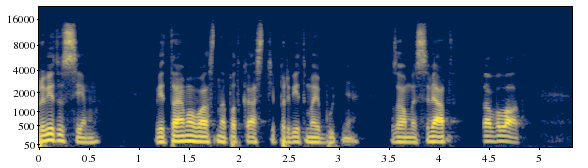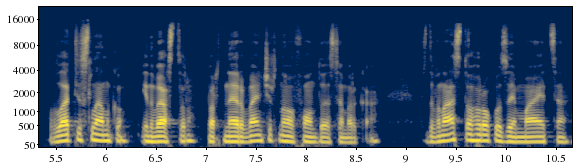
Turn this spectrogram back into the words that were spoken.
Привіт усім! Вітаємо вас на подкасті Привіт майбутнє. З вами Свят та Влад. Влад Тісленко, інвестор, партнер венчурного фонду СМРК. З 2012 року займається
